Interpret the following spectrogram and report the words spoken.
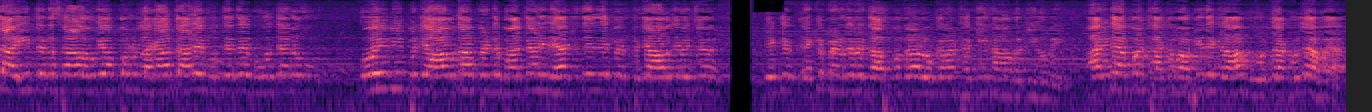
ਢਾਈ ਤਿੰਨ ਸਾਲ ਹੋ ਗਏ ਆਪਾਂ ਨੂੰ ਲਗਾਤਾਰ ਇਹ ਮੁੱਦੇ ਤੇ ਬੋਲਦਿਆਂ ਨੂੰ। ਕੋਈ ਵੀ ਪੰਜਾਬ ਦਾ ਪਿੰਡ ਬਾਝਾ ਨਹੀਂ ਰਿਹਾ ਜਿਹਦੇ ਦੇ ਪੰਜਾਬ ਦੇ ਵਿੱਚ ਇੱਕ ਇੱਕ ਪਿੰਡ ਦੇ ਵਿੱਚ 10-15 ਲੋਕਾਂ ਨਾਲ ਠੱਗੀ ਨਾ ਵੱਜੀ ਹੋਵੇ। ਆ ਜਿਹੜਾ ਆਪਾਂ ਠੱਗ ਮਾਫੀ ਦੇ ਖਿਲਾਫ ਮੋਰਚਾ ਖੋਲ੍ਹਿਆ ਹੋਇਆ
